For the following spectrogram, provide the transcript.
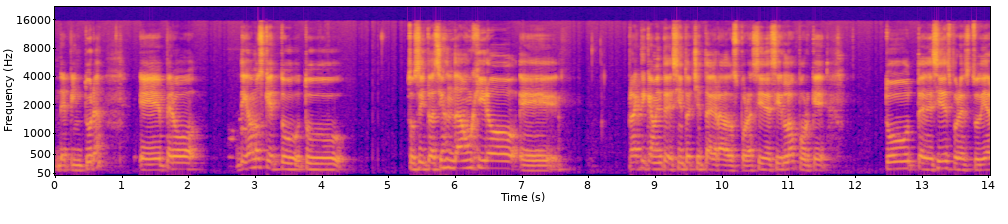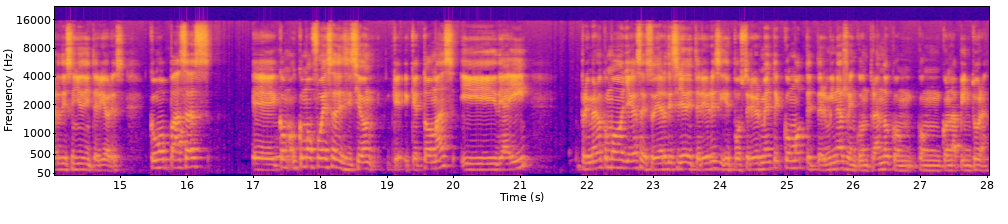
de pintura. Eh, pero digamos que tu, tu, tu, situación da un giro eh, prácticamente de 180 grados, por así decirlo, porque tú te decides por estudiar diseño de interiores. ¿Cómo pasas? Eh, cómo, cómo, fue esa decisión que, que, tomas? Y de ahí, primero, ¿cómo llegas a estudiar diseño de interiores? Y posteriormente, ¿cómo te terminas reencontrando con, con, con la pintura?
